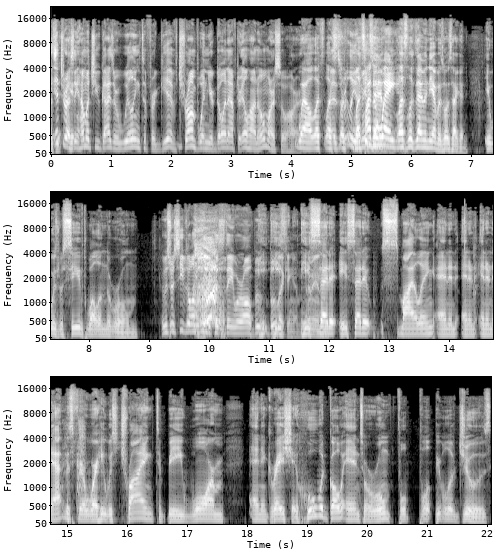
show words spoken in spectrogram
was. interesting It- how much you guys are willing to forgive Trump when you're going after Ilhan Omar so hard. Well, let's let's It's let's, really let's By the amazing. way- let's look them in the evidence. One second. It was received well in the room. It was received in the room because they were all boo- He, he- bootlicking him. he I mean, said it. He said it smiling and in, in, in an atmosphere where he was trying to be warm and ingratiate. Who would go into a room full, full people of Jews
